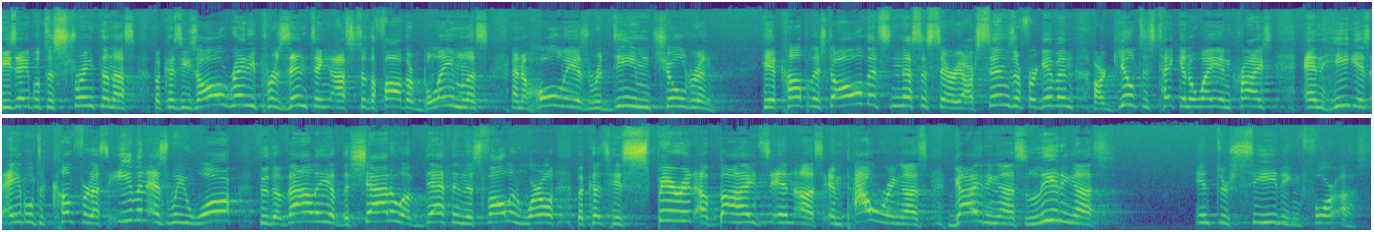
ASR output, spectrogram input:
He's able to strengthen us because He's already presenting us to the Father blameless and holy as redeemed children. He accomplished all that's necessary. Our sins are forgiven, our guilt is taken away in Christ, and He is able to comfort us even as we walk through the valley of the shadow of death in this fallen world because His Spirit abides in us, empowering us, guiding us, leading us, interceding for us.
